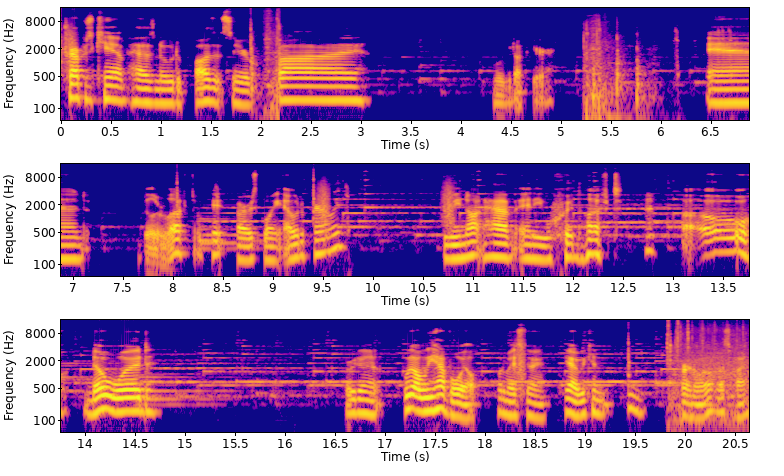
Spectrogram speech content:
Trapper's camp has no deposits nearby. Move it up here. And builder left. Okay, fire's going out apparently. Do we not have any wood left? Uh oh, no wood. Are we doing? Well, we have oil. What am I doing? Yeah, we can burn oil. That's fine.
